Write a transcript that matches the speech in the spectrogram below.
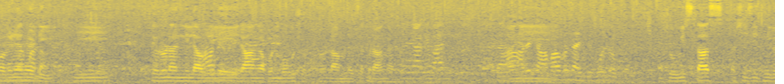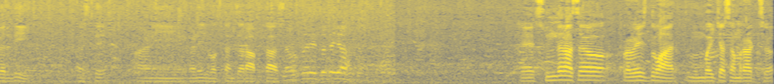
बघण्यासाठी ही तरुणांनी लावलेली रांग आपण बघू शकतो लांबलचक रांग आहे. चोवीस तास अशीच इथे गर्दी असते आणि गणेश भक्तांचा राबता असतो. हे सुंदर असं प्रवेशद्वार मुंबईच्या सम्राटचं.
